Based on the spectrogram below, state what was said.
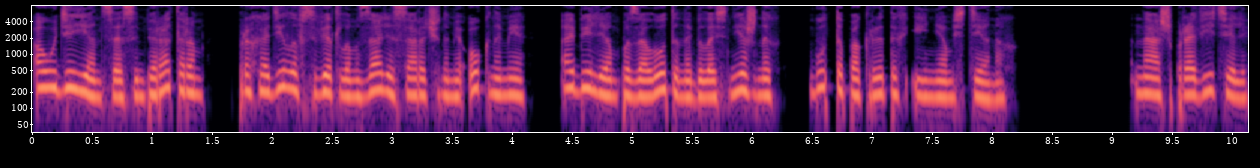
Аудиенция с императором проходила в светлом зале с арочными окнами, обилием позолоты на белоснежных, будто покрытых инеем стенах. Наш правитель,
